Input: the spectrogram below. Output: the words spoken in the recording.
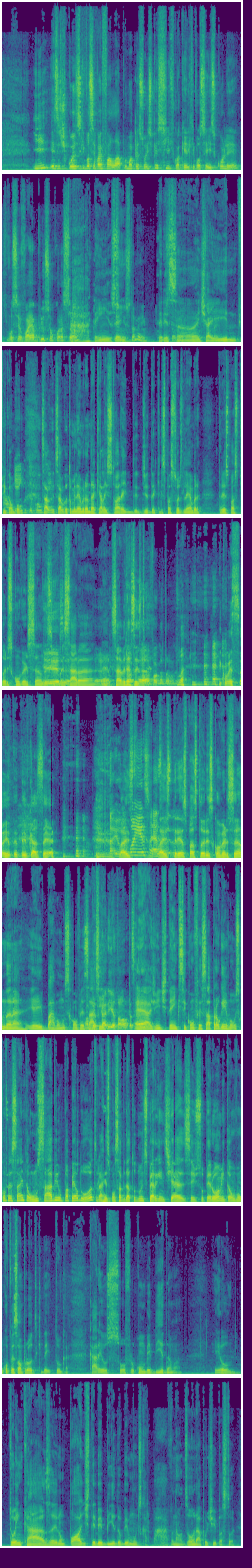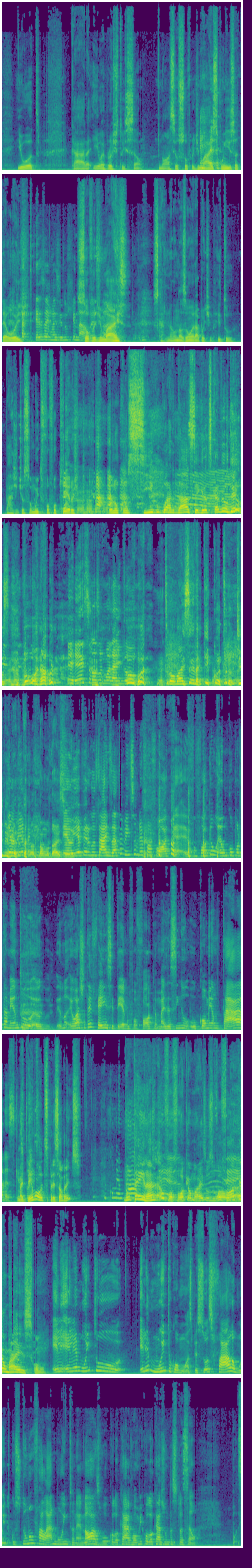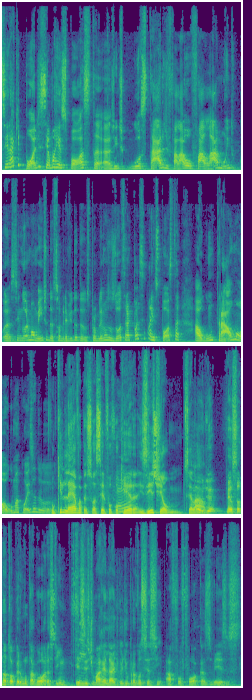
E existe coisas que você vai falar para uma pessoa específica, aquele que você escolher, que você vai abrir o seu coração. Ah, tem isso. Tem isso também. Interessante. Aí fica Alguém um pouco. Sabe, sabe que eu tô me lembrando daquela história de, de- daqueles pastores, lembra? Três pastores conversando assim, Isso, começaram a. né? Sabe dessa É, história? pode contar. Vai. E começou aí, eu tentei ficar sério. Eu Mas- não conheço essa. Mas mas- três pastores conversando, né? E aí, bah, vamos se Uma confessar aqui. pescaria, tava uma pescaria. É, a gente tem que se confessar pra alguém. Vamos se confessar, então. Um sabe o papel do outro, a responsabilidade. Todo mundo espera que a gente é- seja super-homem, então vamos confessar um pro outro. Que daí tu, cara. Cara, eu sofro com bebida, mano. Eu tô em casa e não pode ter bebida, eu bebo muitos caras. Pá, não, vamos orar por ti, pastor. E o outro, cara, eu é prostituição. Nossa, eu sofro demais com isso até hoje. Eu já imagino o final. Sofro história. demais. Os caras, não, nós vamos orar por ti. E tu? Bah, gente, eu sou muito fofoqueiro. gente. Eu não consigo guardar segredos. Os caras, meu Deus, vamos orar. por- Esse nós vamos orar. Tu não vai sair daqui enquanto não te Eu libertar. ia, Pode não mudar isso eu aí. ia perguntar exatamente sobre a fofoca. É, Fofoca é um, é um comportamento. Eu, eu, eu acho até feio esse termo, fofoca, mas assim, o, o comentar as questões. Mas tem uma outra expressão pra isso? Comentários, Não tem, né? É, o fofoca é o mais usual. Fofoca né? é o mais comum. Ele, ele é muito. Ele é muito comum. As pessoas falam muito, costumam falar muito, né? Nós, vou colocar, vou me colocar junto da situação. Será que pode ser uma resposta a gente gostar de falar ou falar muito, assim, normalmente da, sobre a vida dos problemas dos outros? Será que pode ser uma resposta a algum trauma ou alguma coisa do. O que leva a pessoa a ser fofoqueira? Existe algum, sei lá. Eu pensando na tua pergunta agora, assim, Sim. existe uma realidade que eu digo pra você assim, a fofoca às vezes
